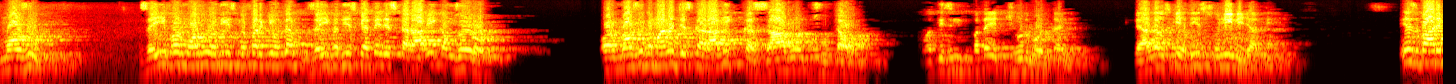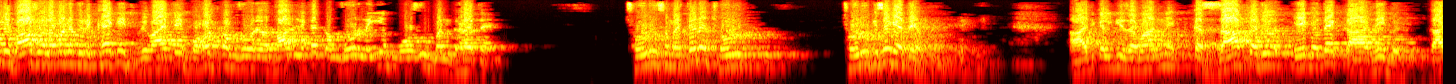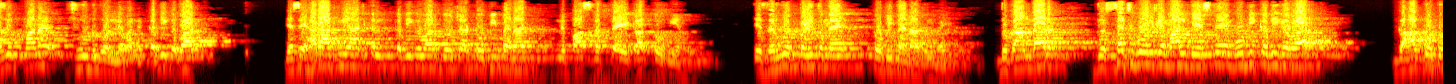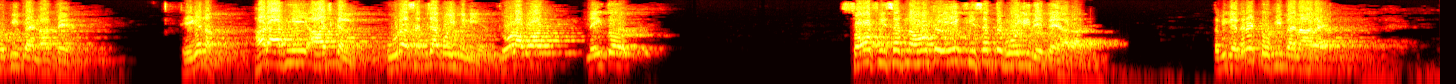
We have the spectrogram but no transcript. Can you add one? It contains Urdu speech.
موضوع. ضعیف اور موضوع حدیث میں فرق یہ ہوتا ہے؟ ضعیف حدیث کہتے ہیں جس کا راوی کمزور ہو اور موضوع کا معنی جس کا راوی کذاب ہو، جھوٹا ہو۔ حدیث پتہ یہ جھوٹ بولتا ہے لہذا اس کی حدیث سنی نہیں جاتی۔ اس بارے میں بعض علماء نے تو لکھا ہے کہ روایتیں بہت کمزور ہیں اور بعض لکھا ہے کمزور نہیں ہے، موضوع من گھڑت ہے۔ چھوڑو سمجھتے ہیں نا، چھوڑو۔ چھوڑو کسے کہتے ہیں؟ آج کل کی زبان میں کذاب کا جو ایک ہوتا ہے، کاذب۔ کاذب مانا جھوٹ بولنے والے۔ کبھی کبھار، جیسے ہر آدمی آج کل کبھی کبھار دو چار ٹوپی پہنا اپنے پاس رکھتا ہے، ایک آدھ ٹوپیاں۔ یہ ضرورت پڑی تو میں ٹوپی پہنا دوں بھائی۔ دکاندار جو سچ بول کے مال بیچتے ہیں، وہ بھی کبھی کبھار گاہک کو ٹوپی پہناتے ہیں۔ ٹھیک ہے نا؟ ہر آدمی آج کل پورا سچا کوئی بھی نہیں ہے۔ تھوڑا بہت، نہیں تو سو فیصد نہ ہو تو ایک فیصد تو بول ہی دیتے ہیں ہر آدمی۔ تبھی کہتے ہیں نا، ٹوپی پہنا رہا ہے۔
